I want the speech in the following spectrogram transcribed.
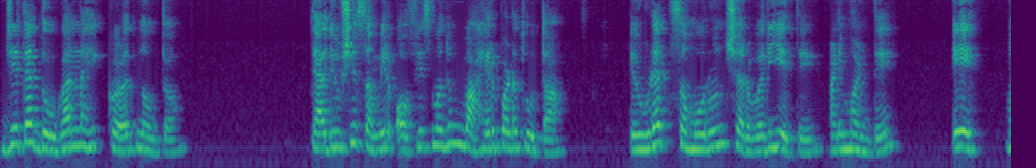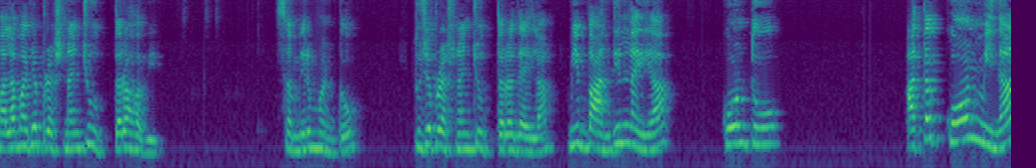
जे त्या दोघांनाही कळत नव्हतं. त्या दिवशी समीर ऑफिसमधून बाहेर पडत होता. एवढ्याच समोरून शर्वरी येते आणि म्हणते ए मला माझ्या प्रश्नांची उत्तरं हवीत समीर म्हणतो तुझ्या प्रश्नांची उत्तरं द्यायला मी बांधील नाही या कोण तू? आता कोण मी ना?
